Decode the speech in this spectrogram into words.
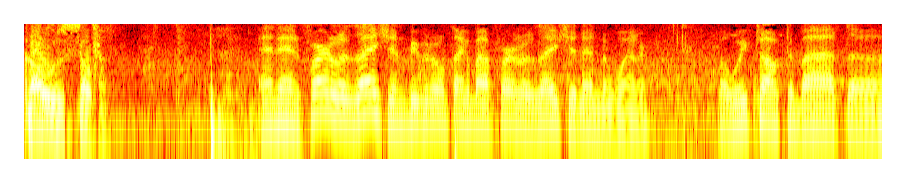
grows so. And then fertilization, people don't think about fertilization in the winter, but we've talked about uh,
